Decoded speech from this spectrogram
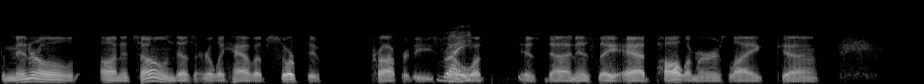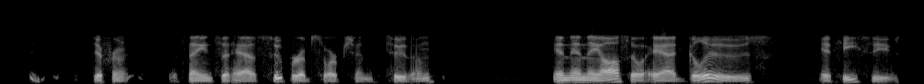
the mineral on its own doesn't really have absorptive properties. Right. So what is done is they add polymers like uh, different things that have super absorption to them. And then they also add glues, adhesives,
